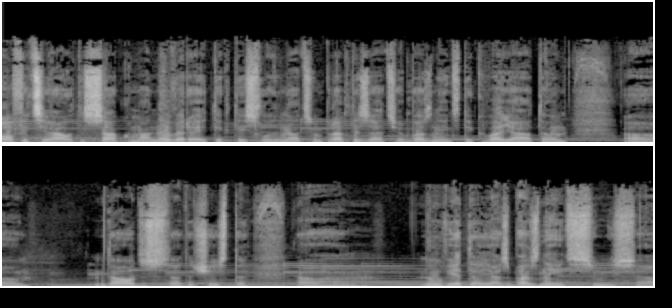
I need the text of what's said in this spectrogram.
Oficiāli tas sākumā nevarēja tikt izsludināts un praktizēts, jo baznīca tika vajāta un uh, daudzas tātad šīs te, uh, nu, vietējās baznīcas, viņas uh,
